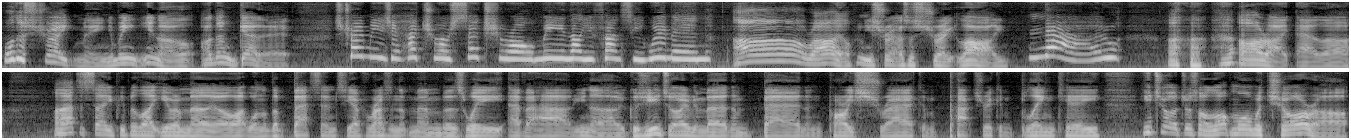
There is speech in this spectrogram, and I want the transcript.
What does straight mean? I mean, you know, I don't get it. Straight means you're heterosexual, meaning that you fancy women. Oh, right. I think you straight as a straight line. No. Alright, Ella. I have to say, people like you and Melly are like one of the best MTF resident members we ever have, you know, because you two are even better than Ben and probably Shrek and Patrick and Blinky. You two are just a lot more mature.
